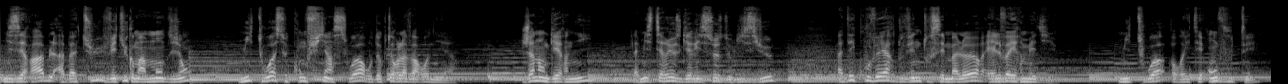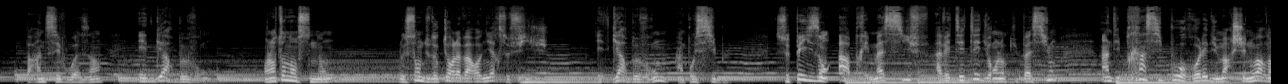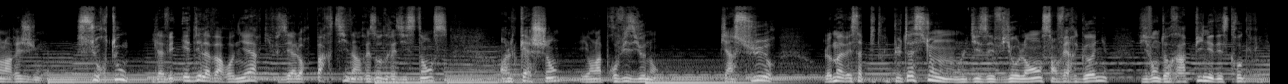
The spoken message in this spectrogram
Misérable, abattue, vêtue comme un mendiant, Mitois se confie un soir au docteur Lavaronnière. Jeanne Anguerny, la mystérieuse guérisseuse de Lisieux, a découvert d'où viennent tous ces malheurs et elle va y remédier. Mitois aurait été envoûté par un de ses voisins, Edgar Beuvron. En entendant ce nom, le sang du docteur Lavaronnière se fige. Edgar Beuvron, impossible. Ce paysan âpre et massif avait été, durant l'occupation, un des principaux relais du marché noir dans la région. Surtout, il avait aidé la Varonnière, qui faisait alors partie d'un réseau de résistance, en le cachant et en l'approvisionnant. Bien sûr, l'homme avait sa petite réputation, on le disait violent, sans vergogne, vivant de rapines et d'escroqueries.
